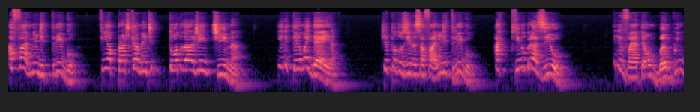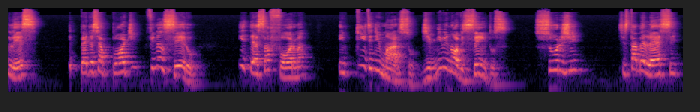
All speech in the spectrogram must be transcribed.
a farinha de trigo vinha praticamente toda da Argentina. E ele tem uma ideia de produzir essa farinha de trigo aqui no Brasil. Ele vai até um banco inglês e pede esse aporte financeiro. E dessa forma, em 15 de março de 1900, surge, se estabelece,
